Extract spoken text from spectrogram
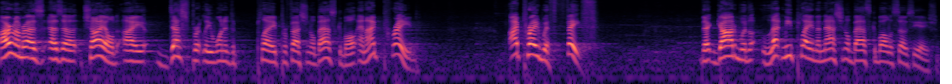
I remember as, as a child, I desperately wanted to play professional basketball, and I prayed. I prayed with faith that God would let me play in the National Basketball Association.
